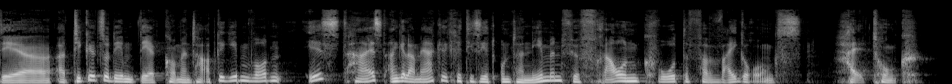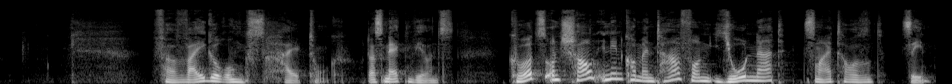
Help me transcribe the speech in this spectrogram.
Der Artikel, zu dem der Kommentar abgegeben worden ist, heißt, Angela Merkel kritisiert Unternehmen für Frauenquote Verweigerungshaltung. Verweigerungshaltung. Das merken wir uns kurz und schauen in den Kommentar von Jonat 2010.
